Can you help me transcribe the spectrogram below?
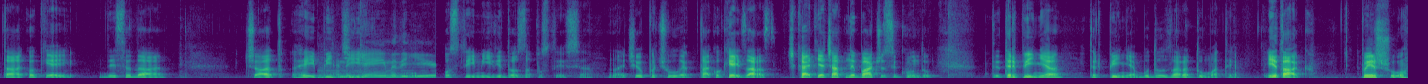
Так, окей. Іди сюди. Чат GayPT. Острій мій відос запустився. Знаю, чи ви почули. Так, окей, зараз. Чекайте, я чат не бачу, секунду. Терпіння, терпіння, буду зараз думати. І так, пишу.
